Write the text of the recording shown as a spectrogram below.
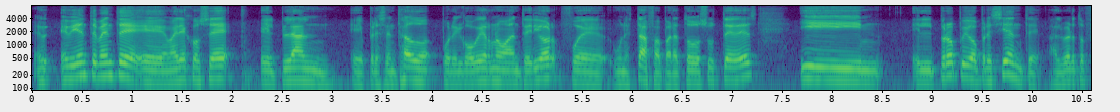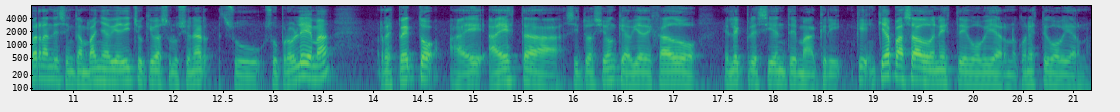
Evidentemente, eh, María José, el plan eh, presentado por el gobierno anterior fue una estafa para todos ustedes y el propio presidente, Alberto Fernández, en campaña había dicho que iba a solucionar su, su problema respecto a, e, a, esta situación que había dejado el expresidente Macri. ¿Qué, ¿Qué ha pasado en este gobierno, con este gobierno?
